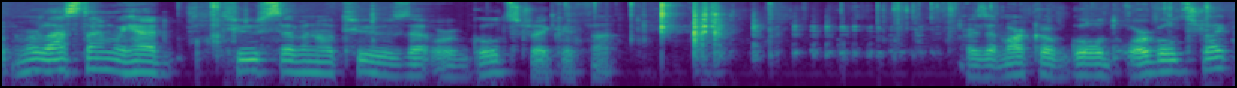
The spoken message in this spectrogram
Remember last time we had two 702s that were Gold Strike, I thought. Or is it Marks of Gold or Gold Strike?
